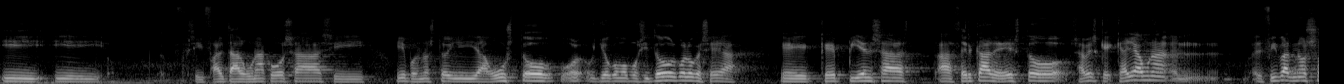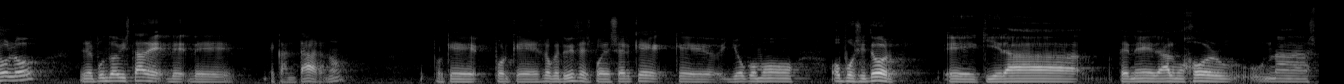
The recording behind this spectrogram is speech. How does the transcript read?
Y, si falta alguna cosa, si, oye, pues no estoy a gusto yo como opositor con lo que sea, ¿qué piensas acerca de esto? ¿Sabes? Que, haya una, el, feedback no solo desde el punto de vista de, cantar, ¿no? Porque, porque es lo que tú dices, puede ser que, que yo como opositor eh, quiera tener a lo mejor unas,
